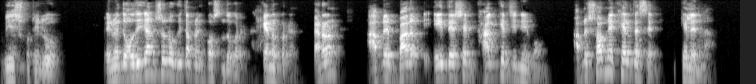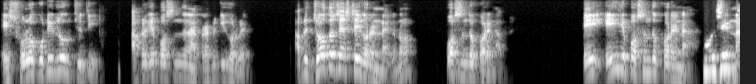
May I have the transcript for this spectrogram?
বিশ কোটি লোক, এর মধ্যে অধিকাংশ লোকই তো আপনাকে পছন্দ করে না। কেন করেন কারণ আপনি বার- এই দেশের ভাগ্যের যে নির্মম আপনি সব নিয়ে খেলতেছেন, খেলেন না। এই ষোলো কোটি লোক যদি আপনাকে পছন্দ না করে, আপনি কি করবেন? আপনি যত চেষ্টাই করেন না কেন, পছন্দ করেন না এই এই যে পছন্দ করে না না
